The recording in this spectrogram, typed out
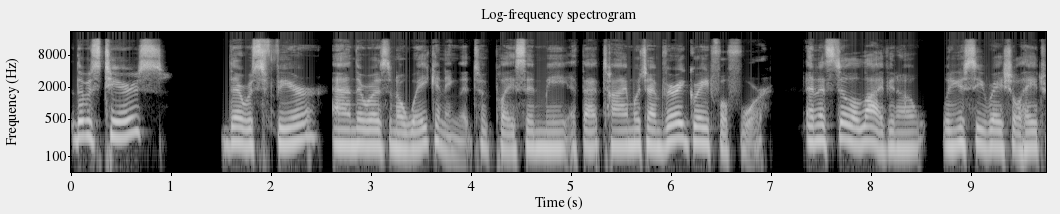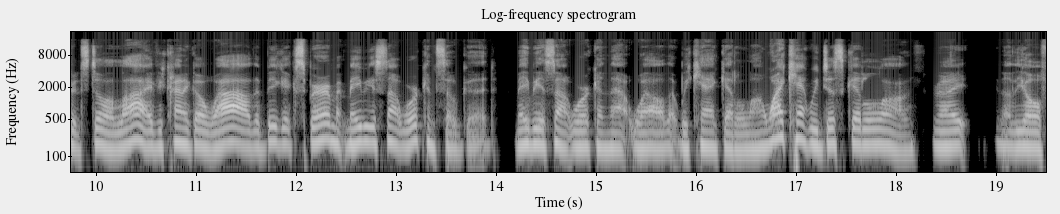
There was tears, there was fear, and there was an awakening that took place in me at that time, which I'm very grateful for and it's still alive. You know, when you see racial hatred still alive, you kind of go, wow, the big experiment, maybe it's not working so good. Maybe it's not working that well that we can't get along. Why can't we just get along? Right. You know, the old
